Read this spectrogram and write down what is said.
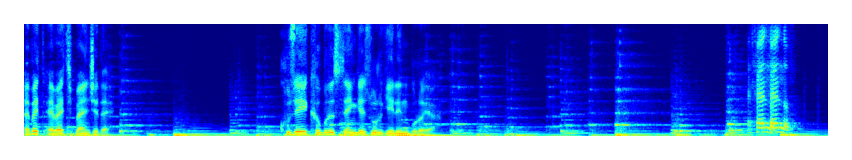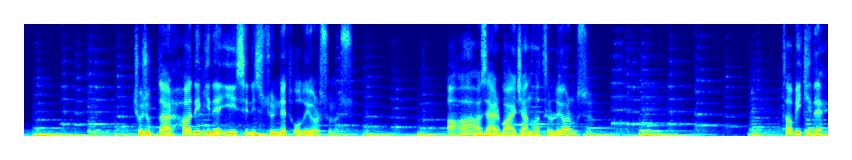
Evet evet bence de. Kuzey Kıbrıs Zengezur gelin buraya. Efendim. Çocuklar hadi yine iyisiniz sünnet oluyorsunuz. Aha Azerbaycan hatırlıyor musun? Tabii ki de.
